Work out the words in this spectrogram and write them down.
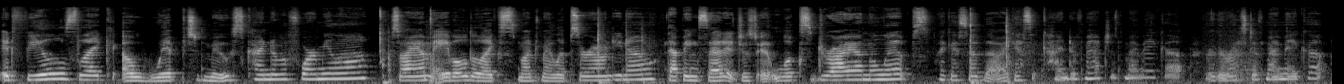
It feels like a whipped mousse kind of a formula, so I am able to like smudge my lips around, you know? That being said, it just, it looks dry on the lips. Like I said though, I guess it kind of matches my makeup, or the rest of my makeup.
